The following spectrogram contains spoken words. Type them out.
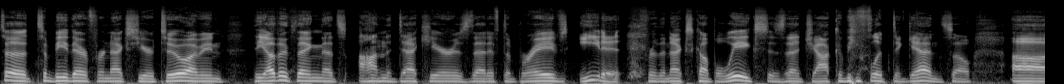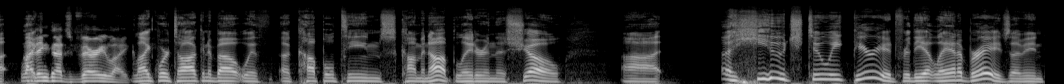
to to be there for next year too. I mean, the other thing that's on the deck here is that if the Braves eat it for the next couple weeks, is that Joc could be flipped again. So, uh, like I think that's very likely. like we're talking about with a couple teams coming up later in this show, uh, a huge two week period for the Atlanta Braves. I mean,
